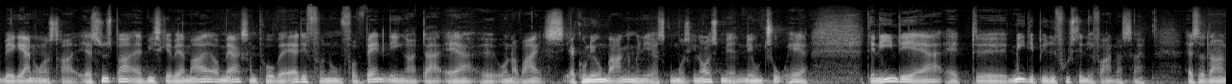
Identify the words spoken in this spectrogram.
vil jeg gerne understrege. Jeg synes bare, at vi skal være meget opmærksom på, hvad er det for nogle forvandlinger, der er øh, undervejs. Jeg kunne nævne mange, men jeg skulle måske nøjes med at nævne to her. Den ene, det er, at øh, mediebilledet fuldstændig forandrer sig. Altså, der er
